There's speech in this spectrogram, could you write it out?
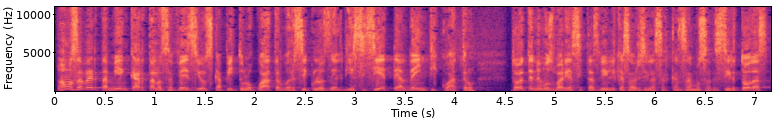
Vamos a ver también carta a los Efesios, capítulo 4, versículos del 17 al 24. Todavía tenemos varias citas bíblicas, a ver si las alcanzamos a decir todas,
